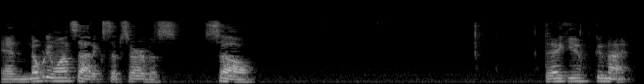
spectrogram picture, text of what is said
And nobody wants that except Cerebus. So, thank you. Good night.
